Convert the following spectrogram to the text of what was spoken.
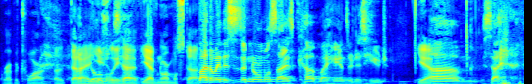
repertoire uh, that I usually stuff. have. Yeah, have normal stuff. By the way, this is a normal size cup. My hands are just huge. yeah. Um, sorry.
